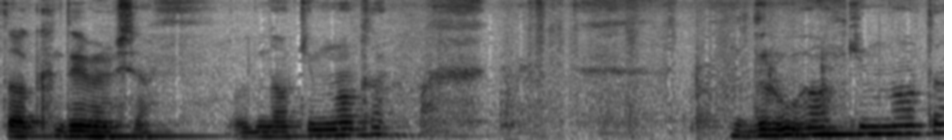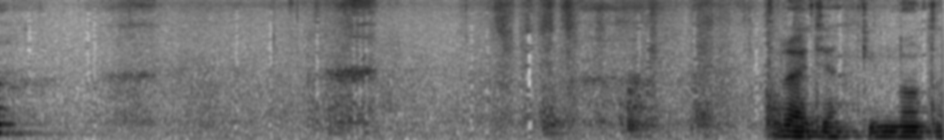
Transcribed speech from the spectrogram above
Так, дивимося. Одна кімната. Друга кімната. Третя кімната.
